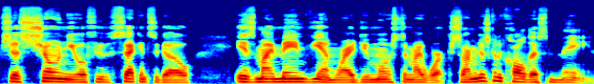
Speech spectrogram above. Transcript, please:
just shown you a few seconds ago is my main VM where I do most of my work. So I'm just going to call this main.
